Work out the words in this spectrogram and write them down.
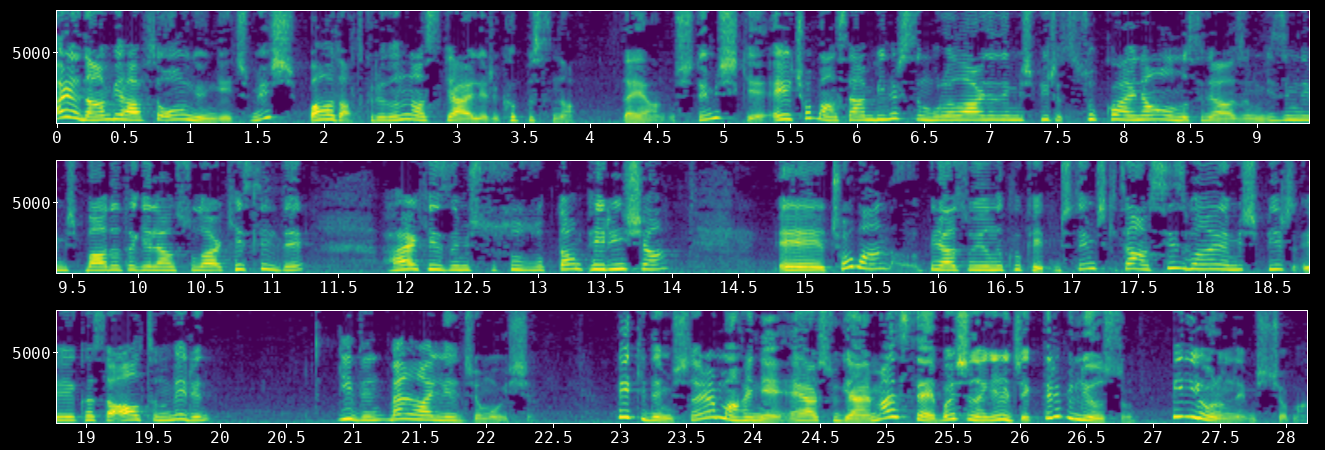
Aradan bir hafta on gün geçmiş. Bağdat kralının askerleri kapısına dayanmış. Demiş ki ey çoban sen bilirsin buralarda demiş bir su kaynağı olması lazım. Bizim demiş Bağdat'a gelen sular kesildi. Herkes demiş susuzluktan perişan. Ee, çoban biraz uyanıklık etmiş. Demiş ki tamam siz bana demiş bir e, kasa altın verin. Gidin ben halledeceğim o işi. Peki demişler ama hani eğer su gelmezse başına gelecekleri biliyorsun. Biliyorum demiş çoban.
